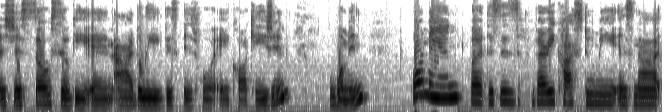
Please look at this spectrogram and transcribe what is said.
is just so silky and I believe this is for a Caucasian woman or man but this is very costumey. It's not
